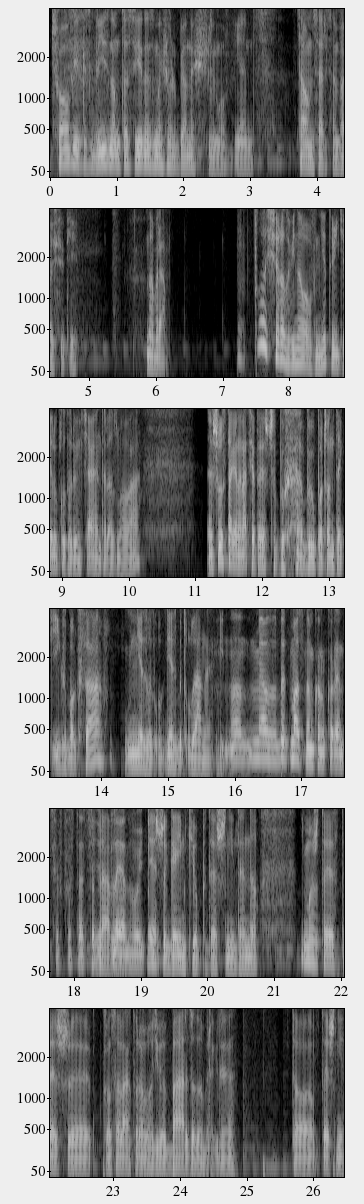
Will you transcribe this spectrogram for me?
Człowiek z blizną to jest jeden z moich ulubionych filmów, więc całym sercem Vice City. Dobra. To się rozwinęło w nie tym kierunku, którym chciałem ta rozmowa. Szósta generacja to jeszcze był, był początek Xboxa. Niezbyt, niezbyt udany. No, miał zbyt mocną konkurencję w postaci To prawda. Playa 2. jeszcze GameCube, też Nintendo. Mimo, że to jest też e, konsola, na którą wychodziły bardzo dobre gry, to też nie,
